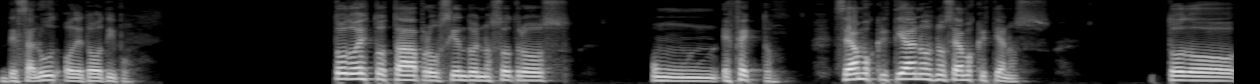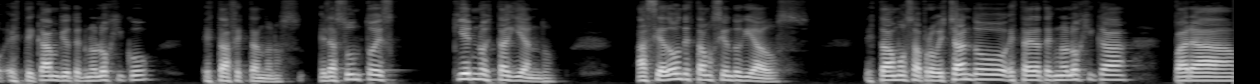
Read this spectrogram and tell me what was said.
de salud o de todo tipo. Todo esto está produciendo en nosotros un efecto. Seamos cristianos, no seamos cristianos todo este cambio tecnológico está afectándonos. El asunto es quién nos está guiando, hacia dónde estamos siendo guiados. ¿Estamos aprovechando esta era tecnológica para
